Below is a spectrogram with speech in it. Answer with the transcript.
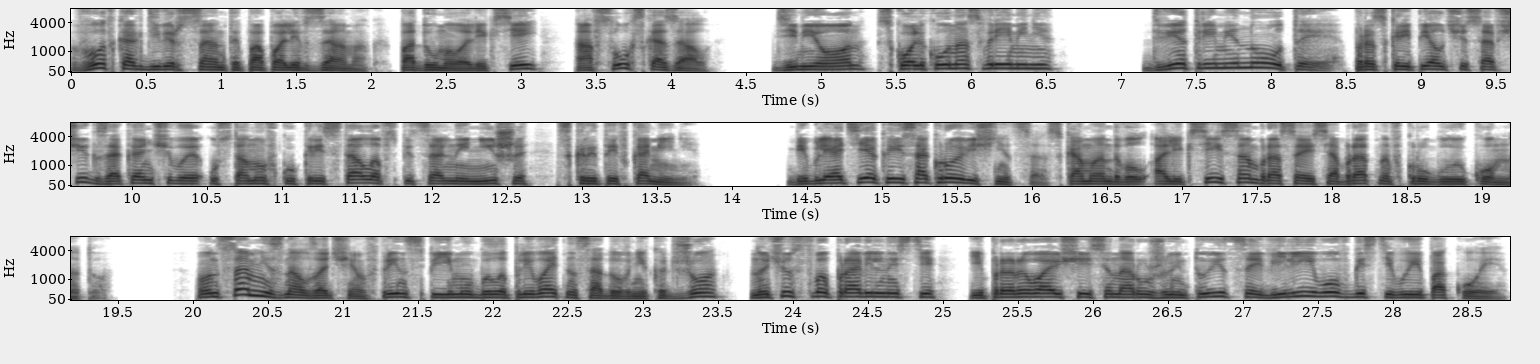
Вот как диверсанты попали в замок, подумал Алексей, а вслух сказал: "Демион, сколько у нас времени?" «Две-три минуты», — проскрипел часовщик, заканчивая установку кристалла в специальной нише, скрытой в камине. «Библиотека и сокровищница», — скомандовал Алексей, сам бросаясь обратно в круглую комнату. Он сам не знал зачем, в принципе ему было плевать на садовника Джо, но чувство правильности и прорывающаяся наружу интуиция вели его в гостевые покои.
